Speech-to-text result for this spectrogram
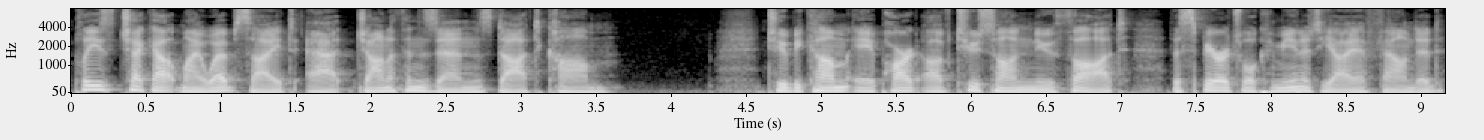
please check out my website at jonathanzenz.com. To become a part of Tucson New Thought, the spiritual community I have founded,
